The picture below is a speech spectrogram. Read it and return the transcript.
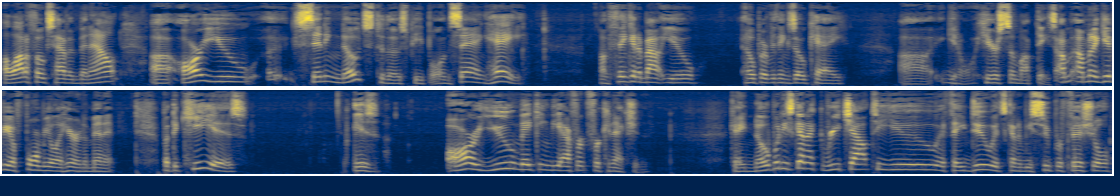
a lot of folks haven't been out. Uh, are you uh, sending notes to those people and saying, hey, I'm thinking about you. Hope everything's okay. Uh, you know, here's some updates. I'm, I'm going to give you a formula here in a minute, but the key is, is are you making the effort for connection? Okay, nobody's going to reach out to you. If they do, it's going to be superficial.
